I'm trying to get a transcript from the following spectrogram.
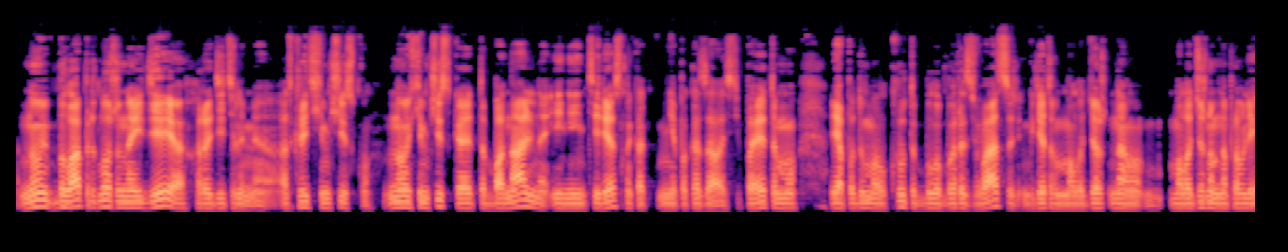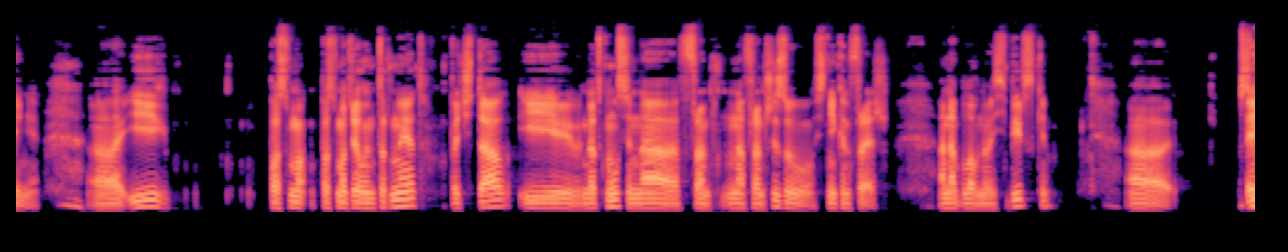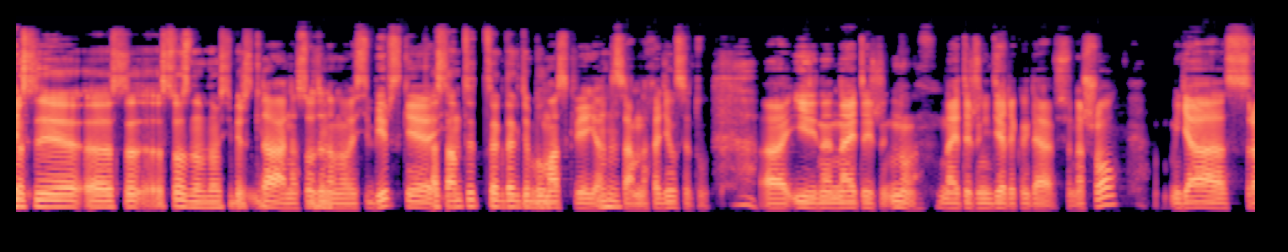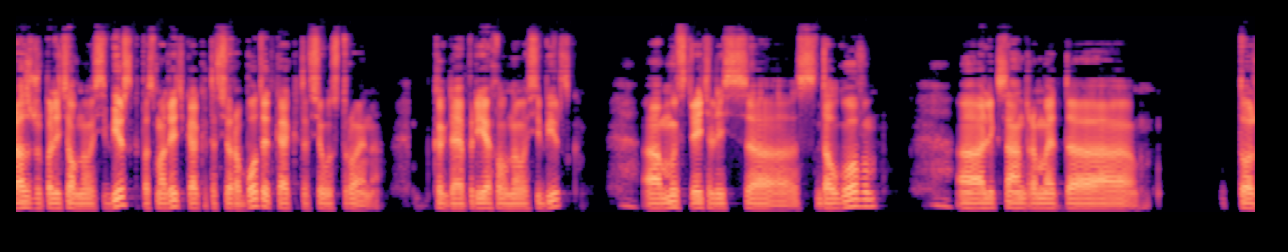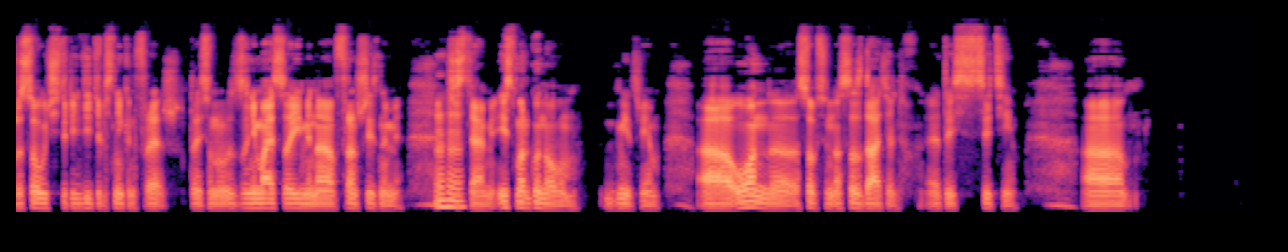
Ну, была предложена идея родителями открыть химчистку. Но химчистка это банально и неинтересно, как мне показалось. И поэтому я подумал, круто было бы развиваться где-то в молодежь, на молодежном направлении. А, И посмо- посмотрел интернет, почитал и наткнулся на, фран- на франшизу Sneak and Fresh. Она была в Новосибирске. А, В смысле, э, со- создано в Новосибирске? Да, она создана Мгм. в Новосибирске. А сам ты тогда где В был? Москве я Мгм. сам находился тут. А, И на, на этой же, ну, на этой же неделе, когда я все нашел, я сразу же полетел в Новосибирск посмотреть, как это все работает, как это все устроено. Когда я приехал в Новосибирск, а, мы встретились с Долговым Александром. Это тоже соучредитель Sneak and Fresh. То есть он занимается именно франшизными Мгм. частями. И с Маргуновым Дмитрием. А, Он, э, собственно, создатель этой сети. А,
